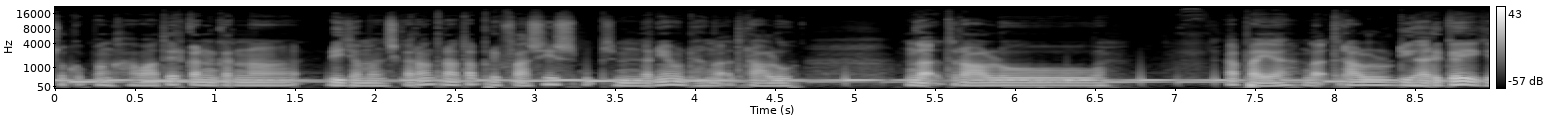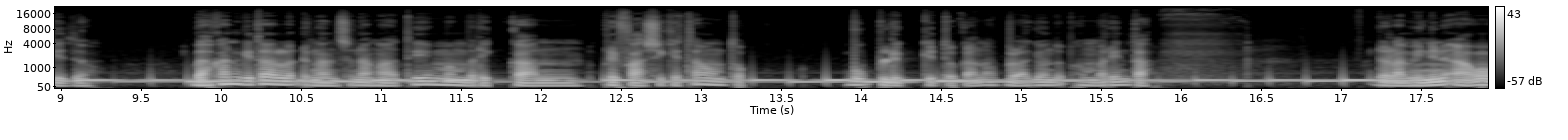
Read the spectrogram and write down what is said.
cukup mengkhawatirkan karena di zaman sekarang ternyata privasi sebenarnya udah nggak terlalu nggak terlalu apa ya nggak terlalu dihargai gitu. Bahkan kita dengan senang hati memberikan privasi kita untuk publik gitu kan apalagi untuk pemerintah. Dalam ini aku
